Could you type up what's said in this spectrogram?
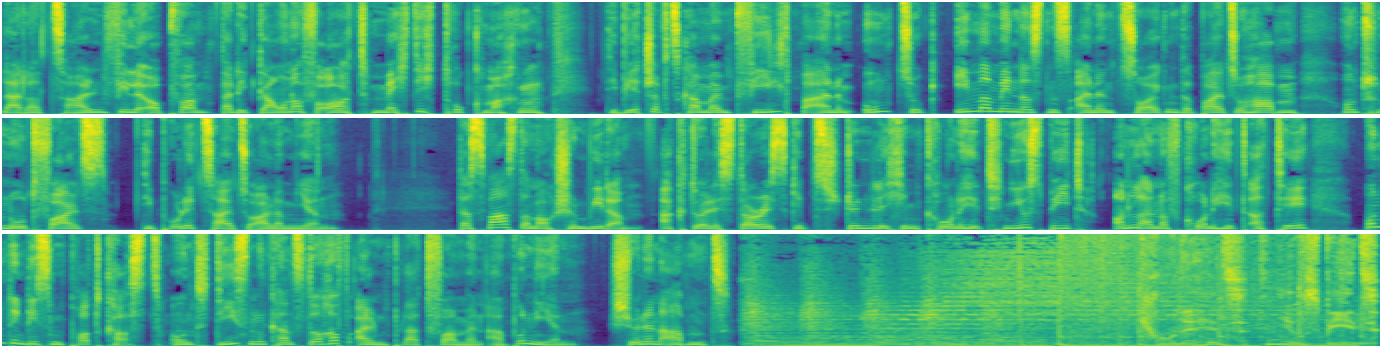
Leider zahlen viele Opfer, da die Gauner vor Ort mächtig Druck machen. Die Wirtschaftskammer empfiehlt, bei einem Umzug immer mindestens einen Zeugen dabei zu haben und notfalls die Polizei zu alarmieren. Das war's dann auch schon wieder. Aktuelle Stories gibt's stündlich im Kronehit Newsbeat, online auf kronehit.at und in diesem Podcast. Und diesen kannst du auch auf allen Plattformen abonnieren. Schönen Abend. Kronehit Newsbeat,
